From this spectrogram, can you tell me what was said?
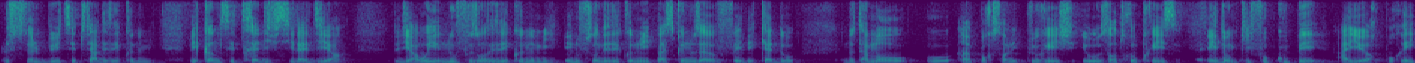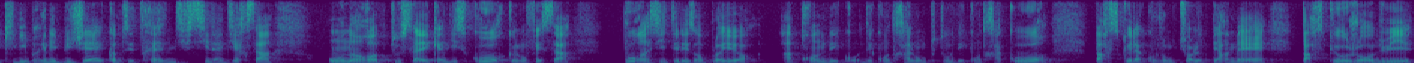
Le seul but, c'est de faire des économies. Mais comme c'est très difficile à dire, de dire oui, nous faisons des économies, et nous faisons des économies parce que nous avons fait des cadeaux, notamment aux, 1% les plus riches et aux entreprises, et donc il faut couper ailleurs pour rééquilibrer les budgets, comme c'est très difficile à dire ça, on enrobe tout ça avec un discours que l'on fait ça pour inciter les employeurs à prendre des, contrats longs plutôt que des contrats courts, parce que la conjoncture le permet, parce qu'aujourd'hui,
